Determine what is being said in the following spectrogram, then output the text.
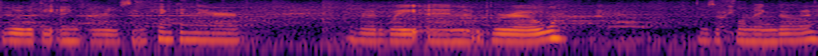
blue with the anchor. There's some pink in there. Red, white, and blue. There's a flamingo.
